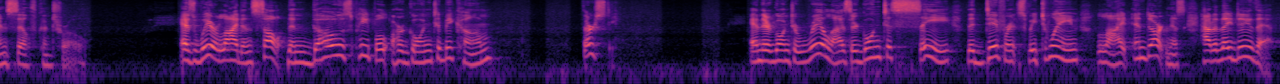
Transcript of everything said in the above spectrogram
and self control. As we are light and salt, then those people are going to become thirsty. And they're going to realize, they're going to see the difference between light and darkness. How do they do that?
